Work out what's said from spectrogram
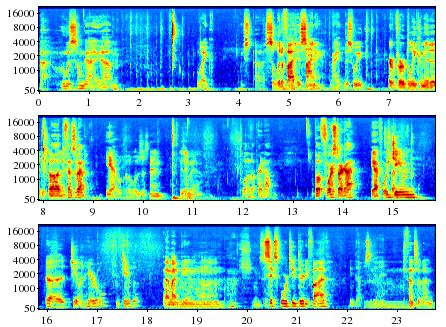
uh, who was some guy um, like uh, solidified his signing right this week or verbally committed or Uh, something? defensive end. yeah, what was his name? Does anybody know? Pulling it up right now. But four star guy. Yeah, four star. guy. Jalen uh, Jaylen Harrell from Tampa. That might be him. I don't know. Um, I'm not sh- let me see. Six four two thirty five. I think that was the guy. Defensive end.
